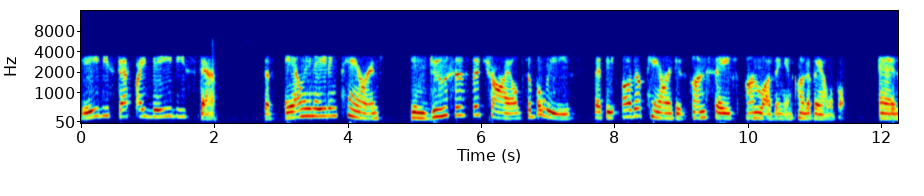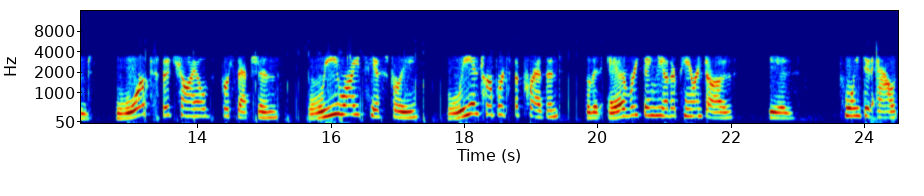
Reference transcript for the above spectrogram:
baby step by baby step, the alienating parent induces the child to believe that the other parent is unsafe, unloving, and unavailable, and warps the child's perceptions, rewrites history, reinterprets the present so that everything the other parent does is pointed out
